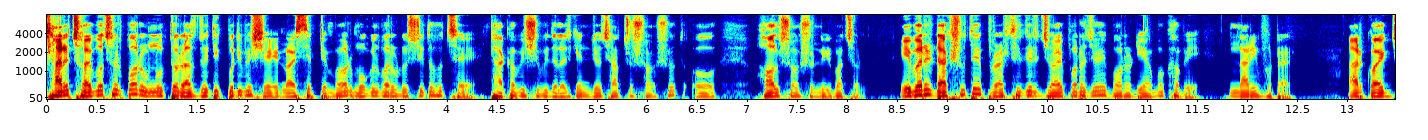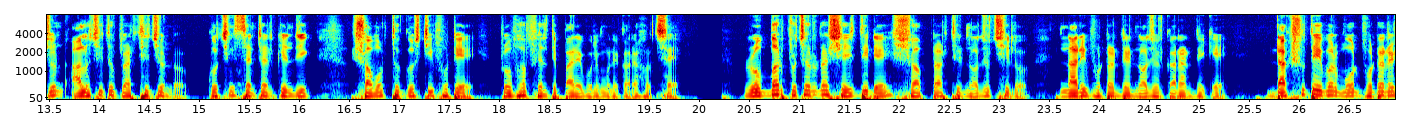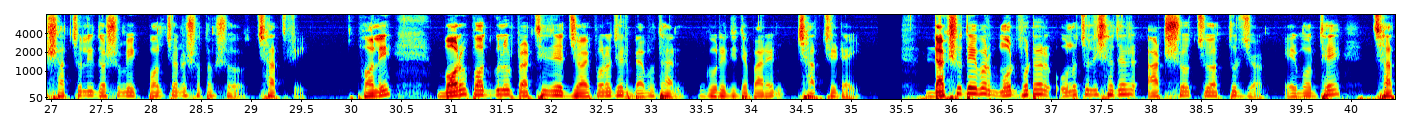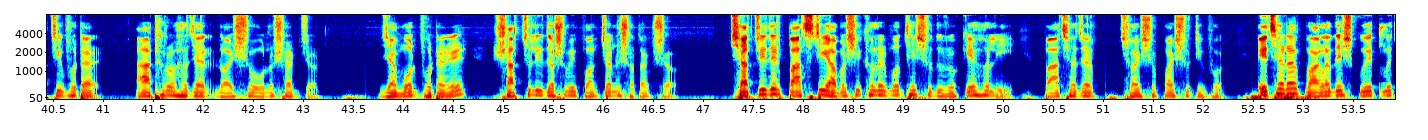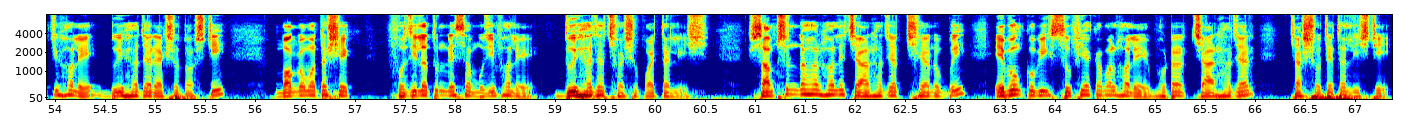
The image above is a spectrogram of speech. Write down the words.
সাড়ে ছয় বছর পর উন্মুক্ত রাজনৈতিক পরিবেশে নয় সেপ্টেম্বর মঙ্গলবার অনুষ্ঠিত হচ্ছে ঢাকা বিশ্ববিদ্যালয়ের কেন্দ্রীয় ছাত্র সংসদ ও হল সংসদ নির্বাচন। এবারে ডাকসুতে প্রার্থীদের জয় পরাজয়ে বড় নিয়ামক হবে নারী ভোটার। আর কয়েকজন আলোচিত প্রার্থীর জন্য কোচিং সেন্টার কেন্দ্রিক সমর্থক গোষ্ঠী ভোটে প্রভাব ফেলতে পারে বলে মনে করা হচ্ছে। রোববার প্রচারণার শেষ দিনে সব প্রার্থীর নজর ছিল নারী ভোটারদের নজর কাড়ার দিকে। ডাকসুতে এবার মোট ভোটারের সাতচল্লিশ দশমিক পঞ্চান্ন শতাংশ ছাত্রী। ফলে বড় পদগুলোর প্রার্থীদের জয় পরাজয়ের ব্যবধান গড়ে দিতে পারেন ছাত্রীরাই। ডাকসুতে এবার মোট ভোটার উনচল্লিশ হাজার আটশো চুয়াত্তর জন। এর মধ্যে ছাত্রী ভোটার আঠারো হাজার নয়শো উনষাট জন, যা মোট ভোটারের সাতচল্লিশ দশমিক পঞ্চান্ন শতাংশ। ছাত্রীদের পাঁচটি আবাসিক হলের মধ্যে শুধু রোকেয়া হলই পাঁচ হাজার ছয়শো পঁয়ষট্টি ভোট। এছাড়া বাংলাদেশ কুয়েত মৈত্রী হলে দুই হাজার একশো দশটি, বঙ্গমাতা শেখ ফজিলাতুন্নেসা মুজিব হলে দুই হাজার ছয়শো পঁয়তাল্লিশ, শামসুন্নাহার হলে চার হাজার ছিয়ানব্বই এবং কবি সুফিয়া কামাল হলে ভোটার চার হাজার চারশো তেতাল্লিশটি।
